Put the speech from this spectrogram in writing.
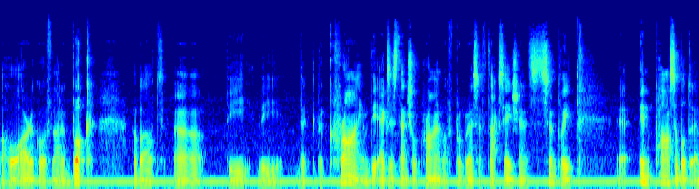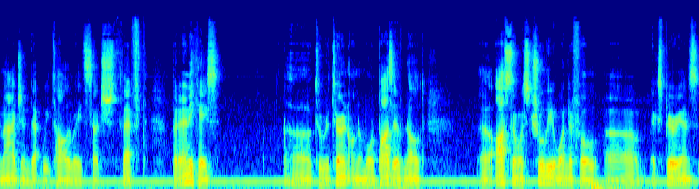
a whole article, if not a book, about uh, the, the the the crime, the existential crime of progressive taxation. It's simply uh, impossible to imagine that we tolerate such theft. But in any case, uh, to return on a more positive note, uh, Austin was truly a wonderful uh, experience.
